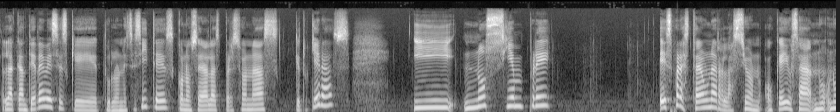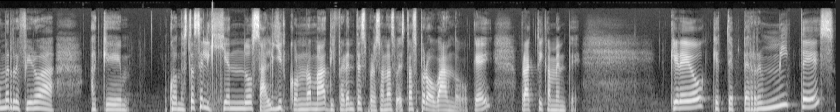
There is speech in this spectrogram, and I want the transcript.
La cantidad de veces que tú lo necesites, conocer a las personas que tú quieras. Y no siempre es para estar en una relación, ¿ok? O sea, no, me refiero a, a que cuando estás eligiendo salir con una más diferentes personas, estás probando, ¿ok? Prácticamente. Creo que te permites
